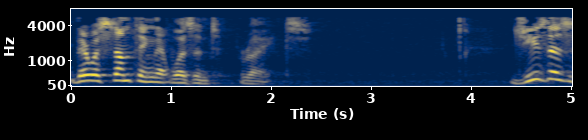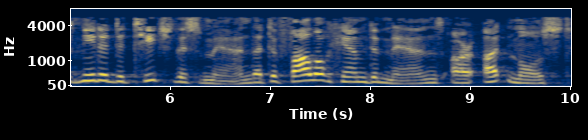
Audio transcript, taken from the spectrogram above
there was something that wasn't right. Jesus needed to teach this man that to follow him demands our utmost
